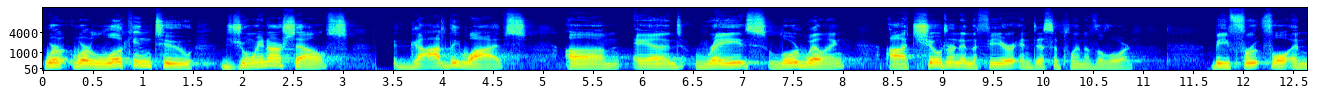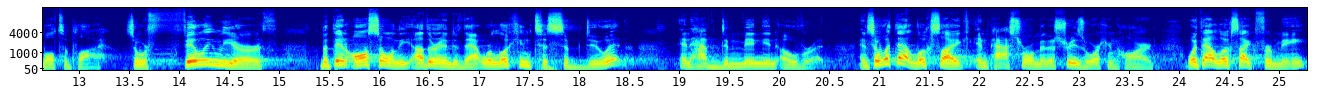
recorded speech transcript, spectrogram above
We're, we're looking to join ourselves to godly wives um, and raise, Lord willing, uh, children in the fear and discipline of the Lord. Be fruitful and multiply. So we're filling the earth, but then also on the other end of that, we're looking to subdue it and have dominion over it. And so, what that looks like in pastoral ministry is working hard. What that looks like for me,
